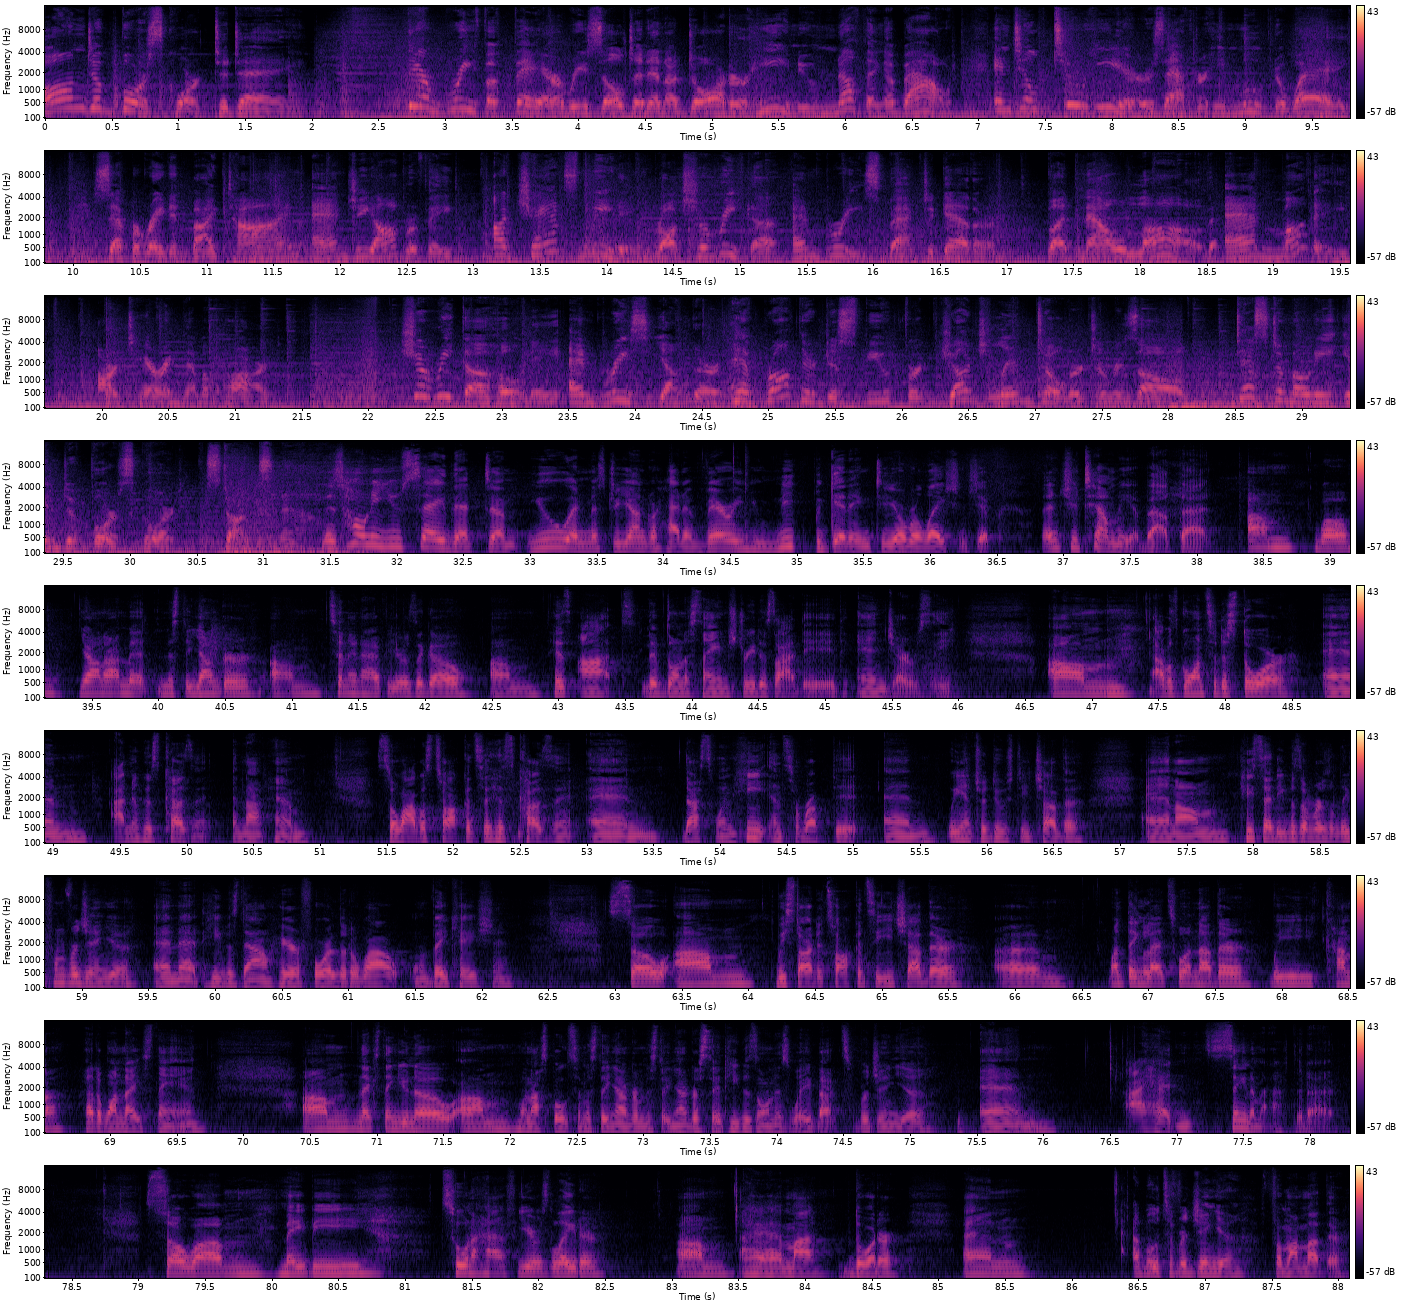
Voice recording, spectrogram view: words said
on divorce court today. Their brief affair resulted in a daughter he knew nothing about until two years after he moved away. Separated by time and geography, a chance meeting brought Shereka and Breece back together. But now love and money are tearing them apart. Shereka Honey and Breece Younger have brought their dispute for Judge Lynn Toler to resolve. Testimony in divorce court starts now. Ms. Honey, you say that um, you and Mr. Younger had a very unique beginning to your relationship. Why don't you tell me about that? Um, well, Your Honor, I met Mr. Younger um, 10 and a half years ago. Um, his aunt lived on the same street as I did in Jersey. Um, I was going to the store and I knew his cousin and not him. So I was talking to his cousin, and that's when he interrupted, and we introduced each other. And um, he said he was originally from Virginia, and that he was down here for a little while on vacation. So um, we started talking to each other. Um, one thing led to another. We kind of had a one night stand. Um, next thing you know, um, when I spoke to Mr. Younger, Mr. Younger said he was on his way back to Virginia, and I hadn't seen him after that. So um, maybe two and a half years later, um, I had my daughter, and I moved to Virginia for my mother.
